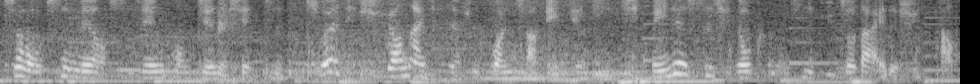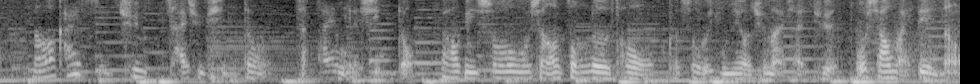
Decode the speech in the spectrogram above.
宙是没有时间空间的限制，所以你需要耐心的去观察每一件事情，每一件事情都可能是宇宙带来的讯号，然后开始去采取行动，展开你的行动。就好比说我想要中乐透，可是我一直没有去买彩券；我想买电脑，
